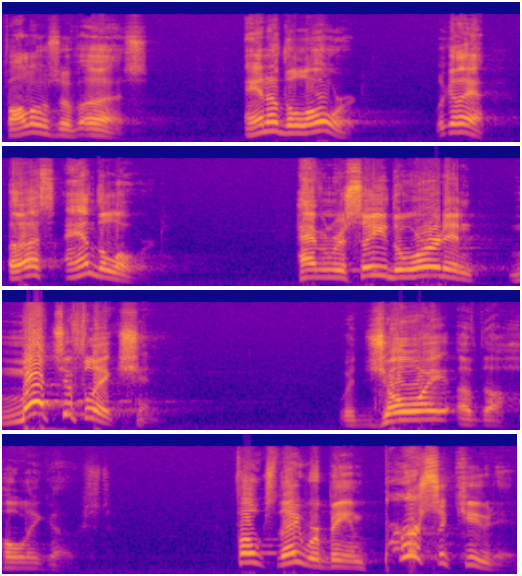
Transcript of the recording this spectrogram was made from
followers of us, and of the Lord. Look at that. Us and the Lord. Having received the word in much affliction with joy of the Holy Ghost. Folks, they were being persecuted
